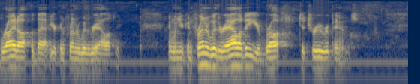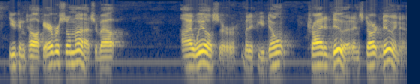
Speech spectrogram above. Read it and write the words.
right off the bat. You're confronted with reality. And when you're confronted with reality, you're brought to true repentance. You can talk ever so much about, I will, sir, but if you don't try to do it and start doing it,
